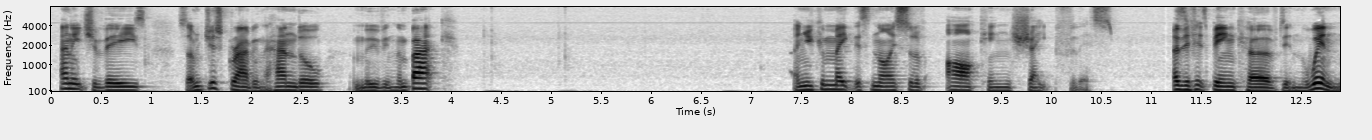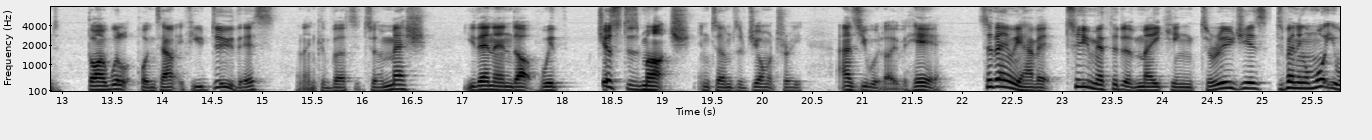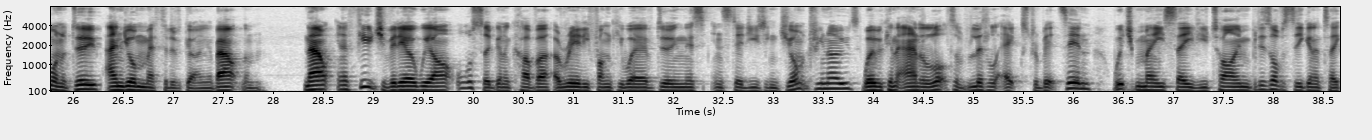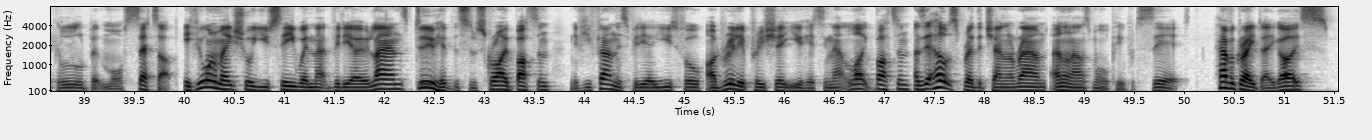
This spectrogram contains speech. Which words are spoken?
And each of these. So I'm just grabbing the handle and moving them back. And you can make this nice sort of arcing shape for this. As if it's being curved in the wind. Though I will point out, if you do this, and then convert it to a mesh, you then end up with just as much in terms of geometry as you would over here. So there we have it, two method of making Pteruges, depending on what you want to do and your method of going about them. Now, in a future video, we are also going to cover a really funky way of doing this instead using geometry nodes, where we can add a lot of little extra bits in, which may save you time, but is obviously going to take a little bit more setup. If you want to make sure you see when that video lands, do hit the subscribe button, and if you found this video useful, I'd really appreciate you hitting that like button, as it helps spread the channel around and allows more people to see it. Have a great day, guys.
